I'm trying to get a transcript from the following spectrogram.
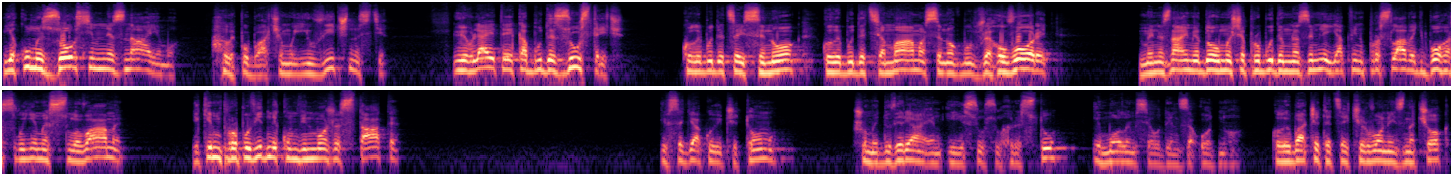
яку ми зовсім не знаємо, але побачимо її в вічності. Уявляєте, яка буде зустріч, коли буде цей синок, коли буде ця мама, синок вже говорить. Ми не знаємо, як довго ми ще пробудемо на землі, як він прославить Бога своїми словами, яким проповідником він може стати. І все дякуючи тому, що ми довіряємо Ісусу Христу і молимося один за одного. Коли бачите цей червоний значок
